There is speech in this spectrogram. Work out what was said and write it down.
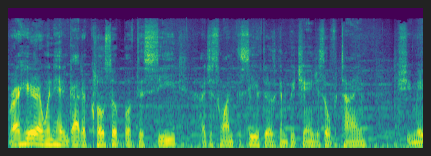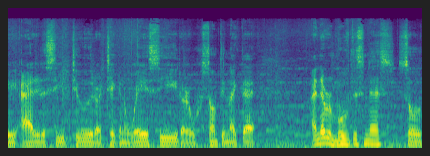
Right here, I went ahead and got a close-up of this seed. I just wanted to see if there was going to be changes over time. She maybe added a seed to it or taken away a seed or something like that. I never moved this nest, so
